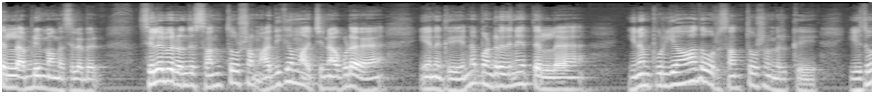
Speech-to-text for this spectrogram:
தெரில அப்படிம்பாங்க சில பேர். சில பேர் வந்து சந்தோஷம் அதிகமாச்சுன்னா கூட எனக்கு என்ன பண்ணுறதுனே தெரில இனம் புரியாத ஒரு சந்தோஷம் இருக்குது ஏதோ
